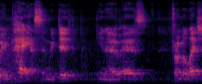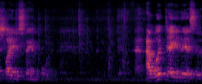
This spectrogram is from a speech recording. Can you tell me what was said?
we pass and we do, you know, as, from a legislative standpoint. I would tell you this, in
